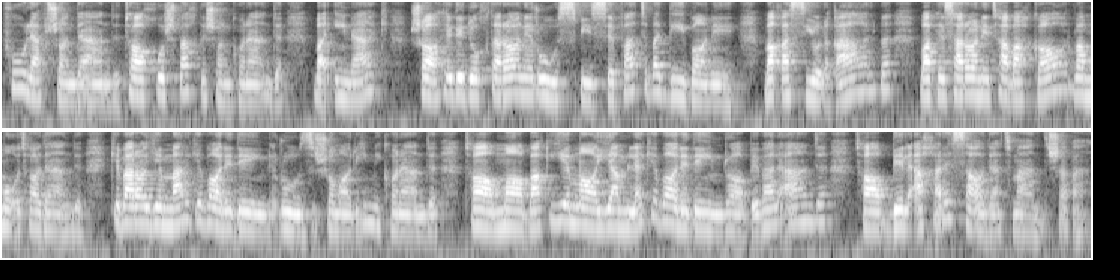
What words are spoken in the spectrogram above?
پول افشاندند تا خوشبختشان کنند و اینک شاهد دختران روسبی صفت و دیوانه و قسی القلب و پسران تبهکار و معتادند که برای مرگ والدین روز شماری می کنند تا ما بقیه ما یملک والدین را ببلند تا بالاخره سعادتمند شوند.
